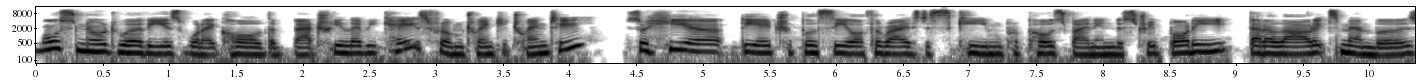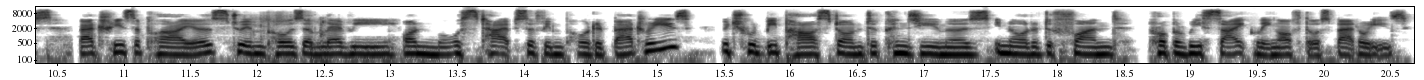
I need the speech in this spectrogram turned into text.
Most noteworthy is what I call the battery levy case from 2020, so here, the ACCC authorized a scheme proposed by an industry body that allowed its members, battery suppliers, to impose a levy on most types of imported batteries, which would be passed on to consumers in order to fund proper recycling of those batteries.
